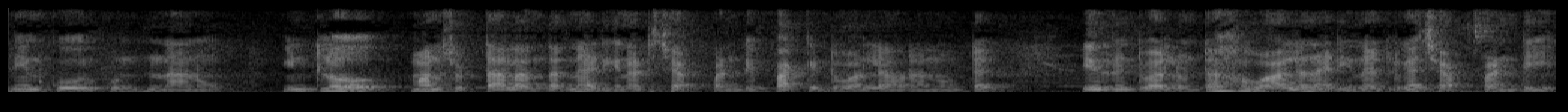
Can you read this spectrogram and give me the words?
నేను కోరుకుంటున్నాను. ఇంట్లో మన చుట్టాలందరినీ అడిగినట్టు చెప్పండి. పక్కింటి వాళ్ళు ఎవరైనా ఉంటే ఎదురింటి వాళ్ళు ఉంటే వాళ్ళని అడిగినట్లుగా చెప్పండి.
